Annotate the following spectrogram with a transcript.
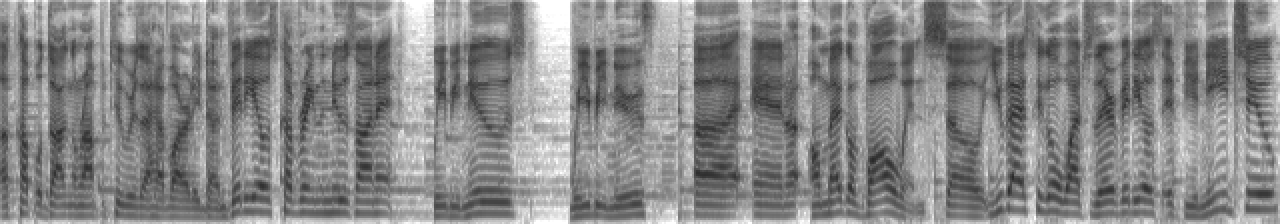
a couple danganronpa tubers that have already done videos covering the news on it. Weeby news Weeby News, uh, and Omega Volwins. So you guys can go watch their videos if you need to.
